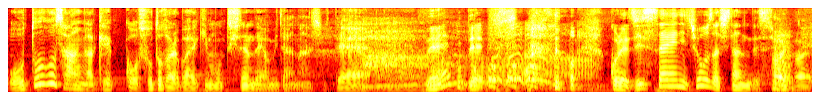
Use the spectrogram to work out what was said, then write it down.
お父さんが結構外からバイキン持ってきてんだよみたいな話でね。でこれ実際に調査したんですよ、はいはい。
